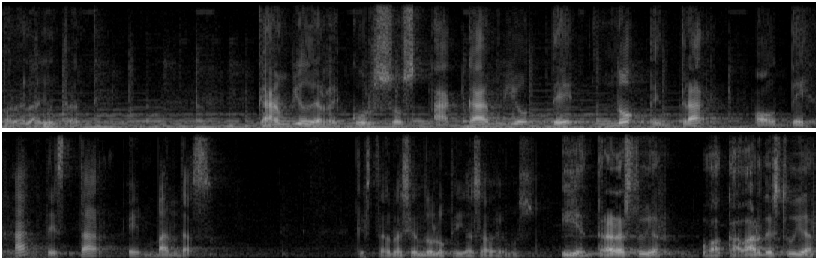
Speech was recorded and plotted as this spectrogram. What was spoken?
para el año entrante. Cambio de recursos a cambio de no entrar o dejar de estar en bandas que están haciendo lo que ya sabemos y entrar a estudiar o acabar de estudiar,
